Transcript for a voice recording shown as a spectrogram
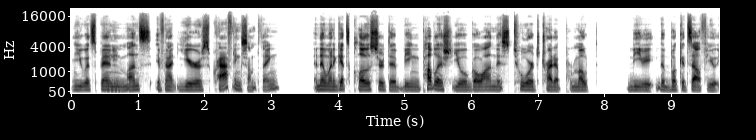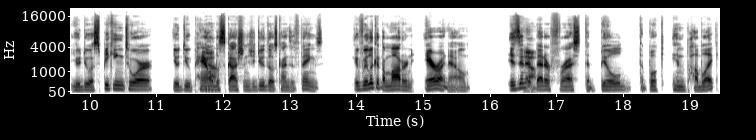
you would spend Mhm. months, if not years, crafting something. And then when it gets closer to being published, you'll go on this tour to try to promote the the book itself. You you do a speaking tour, you do panel Yeah. discussions, you do those kinds of things. If we look at the modern era now, isn't Yeah. it better for us to build the book in public,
